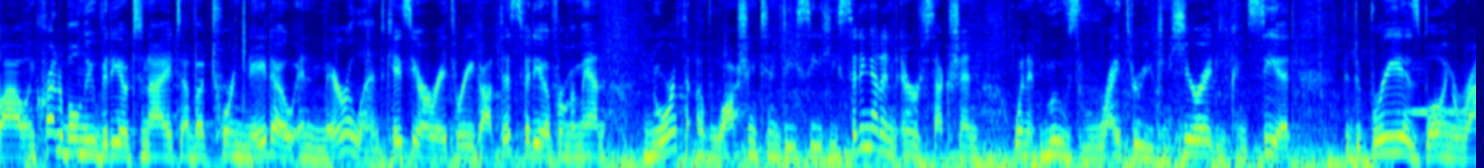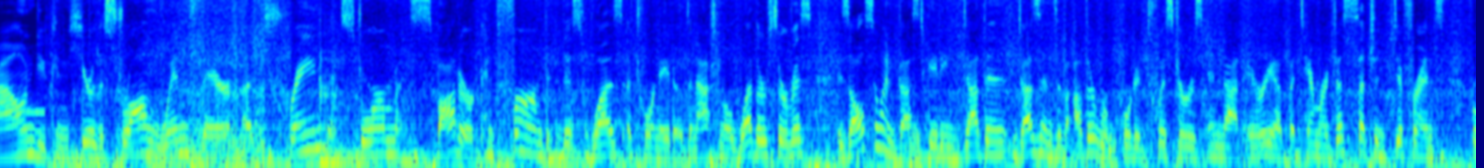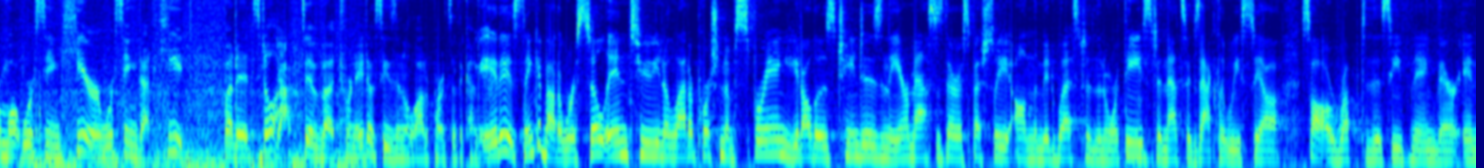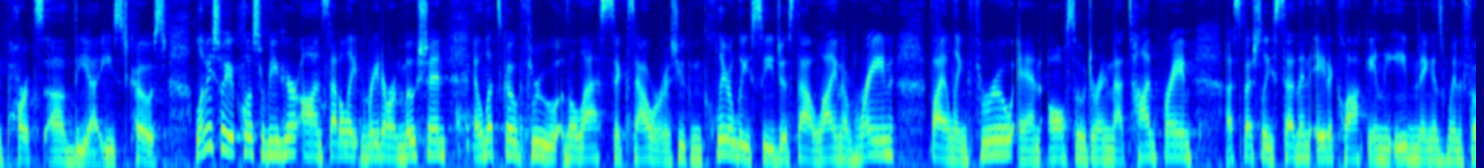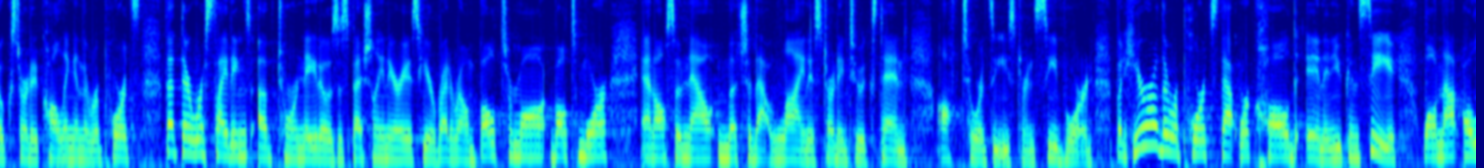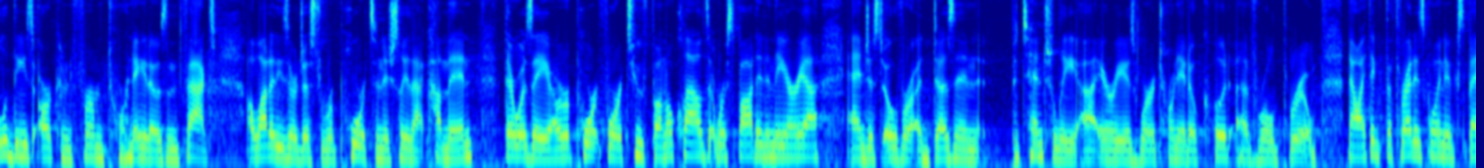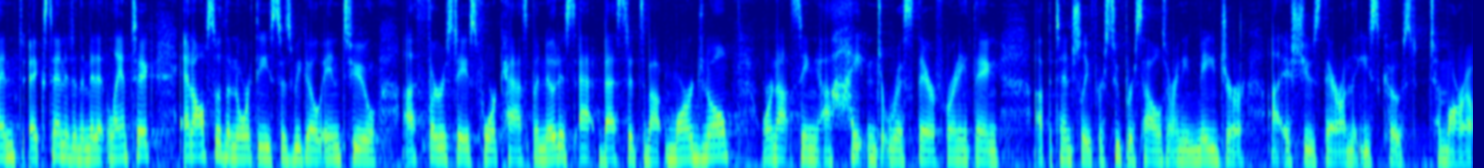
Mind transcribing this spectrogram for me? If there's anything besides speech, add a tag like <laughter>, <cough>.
Wow, incredible new video tonight of a tornado in Maryland. KCRA 3 got this video from a man north of Washington, D.C. He's sitting at an intersection when it moves right through. You can hear it, you can see it. The debris is blowing around. You can hear the strong winds there. A trained storm spotter confirmed this was a tornado. The National Weather Service is also investigating dozens of other reported twisters in that area. But Tamara, just such a difference from what we're seeing here. We're seeing that heat, but it's still yeah. active uh, tornado season in a lot of parts of the country. It is. Think about it. We're still into, you know, latter portion of spring. You get all those changes in the air masses there, especially on the Midwest and the Northeast. Mm -hmm. And that's exactly what we saw, saw erupt this evening there in parts of the uh, East Coast. Let me show you a closer view here on satellite and radar in motion. And let's go through the last six hours. You can clearly see just that line of rain filing through and also during that time frame, especially 7, 8 o'clock in the evening is when folks started calling in the reports that there were sightings of tornadoes, especially in areas here right around Baltimore, Baltimore and also now much of that line is starting to extend off towards the eastern seaboard. But here are the reports that were called in and you can see while not all of these are confirmed <laughs> tornadoes, in fact, a lot of these are just reports initially that come in. There was a, a report for two funnel clouds that were spotted in the area and just over a dozen potentially uh, areas where a tornado could have rolled through. Now, I think the threat is going to expend, extend into the mid-Atlantic and also the Northeast as we go into uh, Thursday's forecast. But notice at best it's about marginal. We're not seeing a heightened risk there for anything uh, potentially for supercells or any major uh, issues there on the East Coast tomorrow.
